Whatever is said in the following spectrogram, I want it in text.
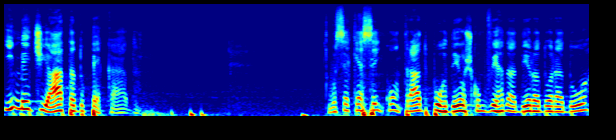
imediata do pecado. Você quer ser encontrado por Deus como verdadeiro adorador?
